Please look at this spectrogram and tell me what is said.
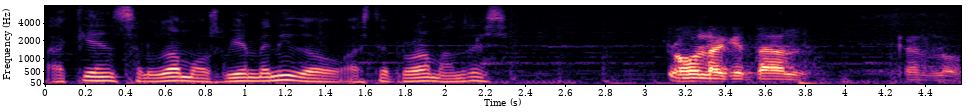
a quien saludamos. Bienvenido a este programa, Andrés. Hola, ¿qué tal, Carlos?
